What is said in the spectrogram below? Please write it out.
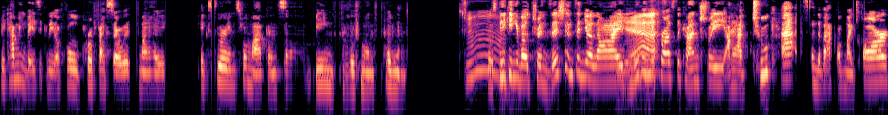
becoming basically a full professor with my experience from Arkansas, being five months pregnant. So Mm. speaking about transitions in your life, moving across the country, I had two cats in the back of my car.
